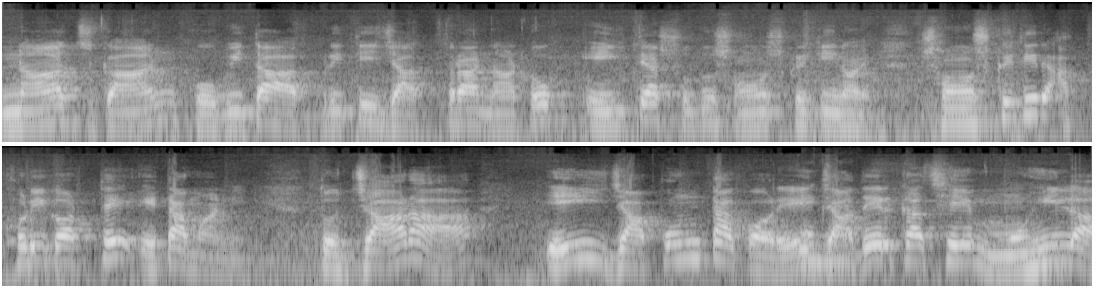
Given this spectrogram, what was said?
নাচ গান কবিতা আবৃত্তি যাত্রা নাটক এইটা শুধু সংস্কৃতি নয়। সংস্কৃতির আক্ষরিক অর্থে এটা মানে। তো যারা এই যাপনটা করে যাদের কাছে মহিলা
